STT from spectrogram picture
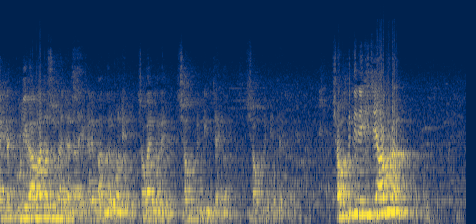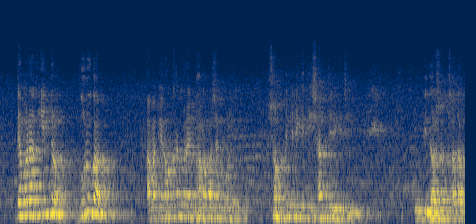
একটা গুলির আওয়াজও শোনা যায় না। এখানে বান্দরবনে সবাই বলে, সম্প্রীতির জায়গা সম্প্রীতির জায়গা। সম্প্রীতি রেখেছি আমরা। দেবরাজ ইন্দ্র, গুরুগণ, আমাকে রক্ষা করেন, ভালোবাসেন বলে সম্প্রীতি রেখেছি, শান্তি রেখেছি। বিদর্শন সাধক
